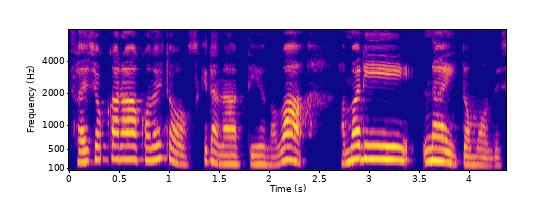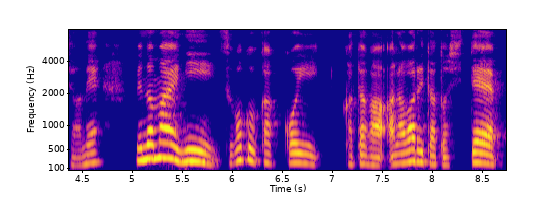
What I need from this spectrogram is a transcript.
最初からこの人を好きだなっていうのは、あまりないと思うんですよね。目の前にすごくかっこいい方が現れたとして、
